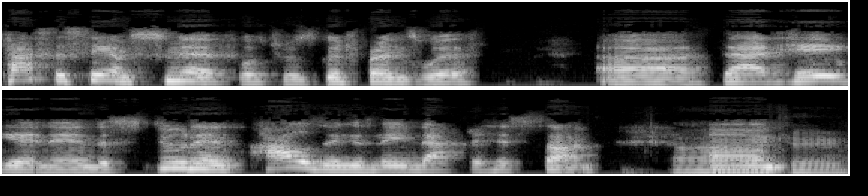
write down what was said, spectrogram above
Pastor Sam Smith, which was good friends with uh, Dad Hagin, and the student housing is named after his son. Ah, um, okay.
